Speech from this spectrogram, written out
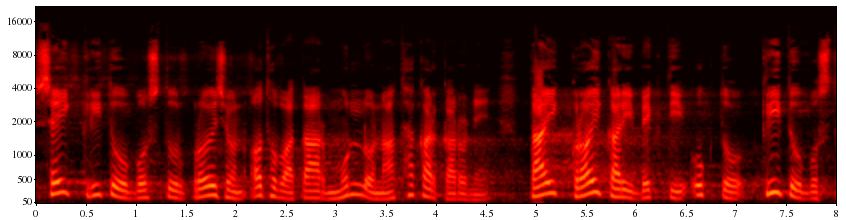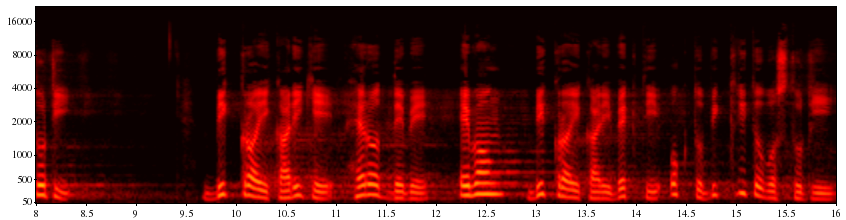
সেই কৃত বস্তুর প্রয়োজন অথবা তার মূল্য না থাকার কারণে, তাই ক্রয়কারী ব্যক্তি উক্ত কৃত বস্তুটি বিক্রয়কারীকে ফেরত দেবে এবং বিক্রয়কারী ব্যক্তি উক্ত বিকৃত বস্তুটি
